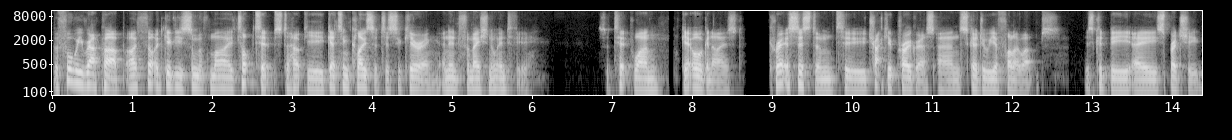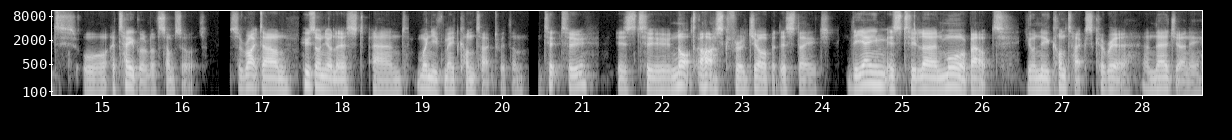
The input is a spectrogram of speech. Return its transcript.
Before we wrap up, I thought I'd give you some of my top tips to help you getting closer to securing an informational interview. So, tip one get organized. Create a system to track your progress and schedule your follow ups. This could be a spreadsheet or a table of some sort. So write down who's on your list and when you've made contact with them. Tip two is to not ask for a job at this stage. The aim is to learn more about your new contact's career and their journey,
